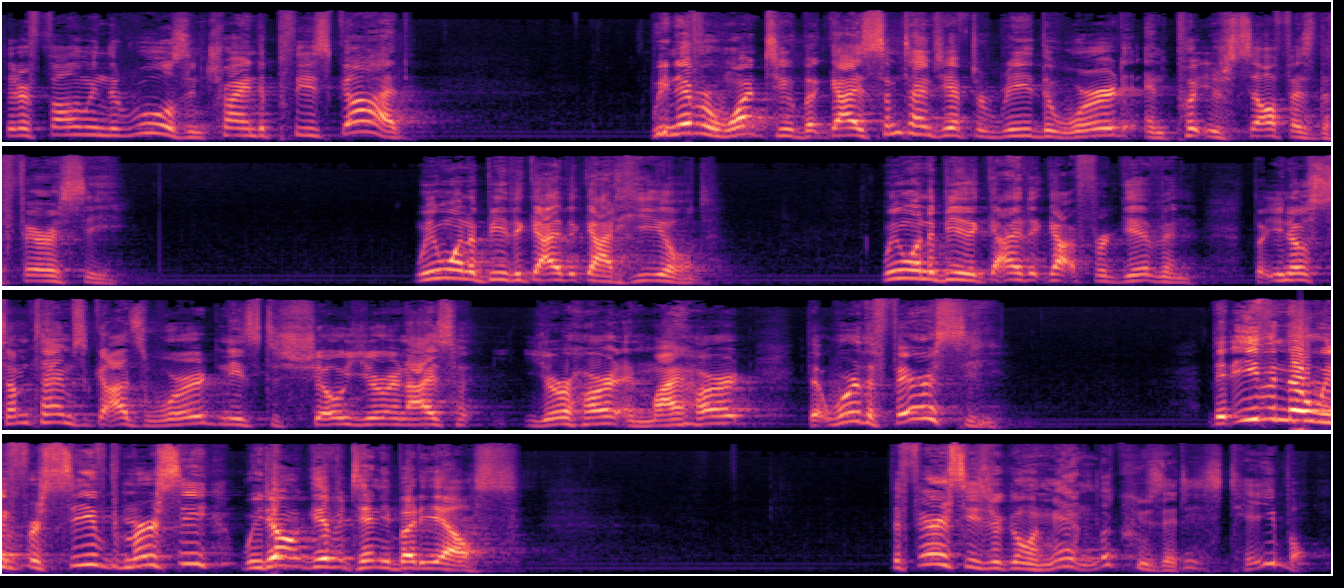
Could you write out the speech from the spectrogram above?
that are following the rules and trying to please God. We never want to, but guys, sometimes you have to read the word and put yourself as the Pharisee. We want to be the guy that got healed. We want to be the guy that got forgiven. But you know, sometimes God's word needs to show your and I's, your heart and my heart that we're the Pharisee. That even though we've received mercy, we don't give it to anybody else. The Pharisees are going, man, look who's at his table.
